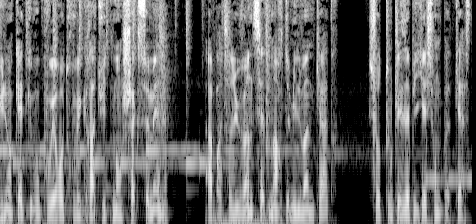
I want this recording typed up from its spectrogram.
une enquête que vous pouvez retrouver gratuitement chaque semaine à partir du 27 mars 2024 sur toutes les applications de podcast.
